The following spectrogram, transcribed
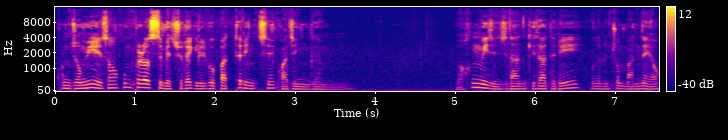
공정위에서 홈플러스 매출액 일부 빠뜨린 채 과징금. 뭐 흥미진진한 기사들이 오늘은 좀 많네요.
